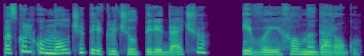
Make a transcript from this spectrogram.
поскольку молча переключил передачу и выехал на дорогу.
